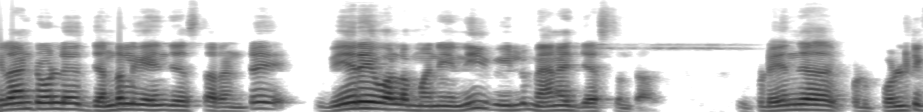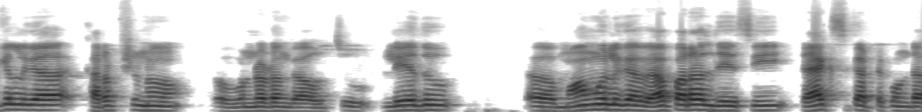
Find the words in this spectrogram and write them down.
ఇలాంటి వాళ్ళు జనరల్గా ఏం చేస్తారంటే వేరే వాళ్ళ మనీని వీళ్ళు మేనేజ్ చేస్తుంటారు. ఇప్పుడు ఏం ఇప్పుడు పొలిటికల్గా కరప్షన్ ఉండడం కావచ్చు లేదు మామూలుగా వ్యాపారాలు చేసి ట్యాక్స్ కట్టకుండా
